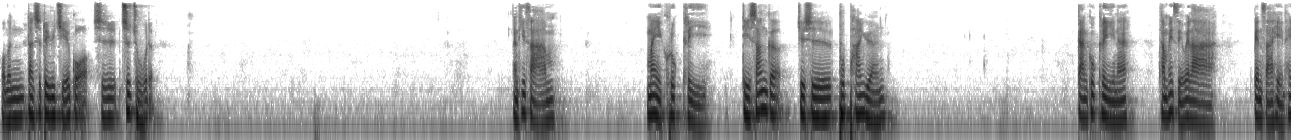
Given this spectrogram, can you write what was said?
我们但是对于结果是知足的。อันที่สามไม่คลุกคลี第三个就是不攀缘。 การคุกคลีนะทำให้เสียเวลาเป็นสาเหตุให้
